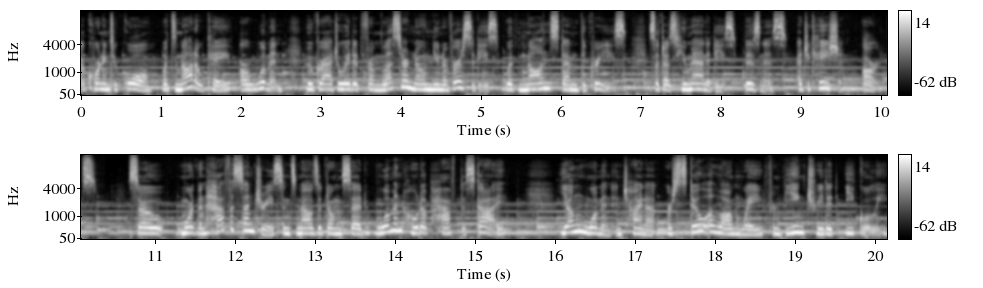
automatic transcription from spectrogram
According to Guo, what's not okay are women who graduated from lesser known universities with non STEM degrees, such as humanities, business, education, arts. So, more than half a century since Mao Zedong said, Women hold up half the sky, young women in China are still a long way from being treated equally.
